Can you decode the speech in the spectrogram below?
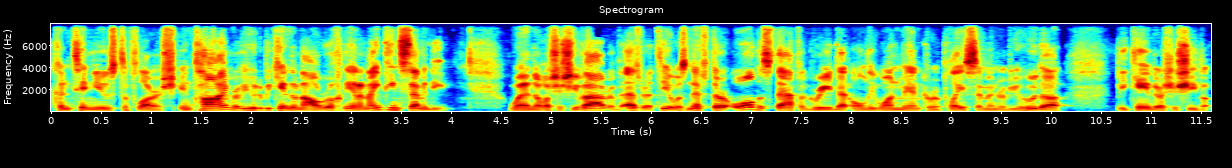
continues to flourish. In time, Rav Yehuda became the Nahal Ruchni, and in 1970, when the Rosh Yeshiva, Rav Ezra Tia, was nifter, all the staff agreed that only one man could replace him, and Rav Yehuda became the Rosh Yeshiva.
